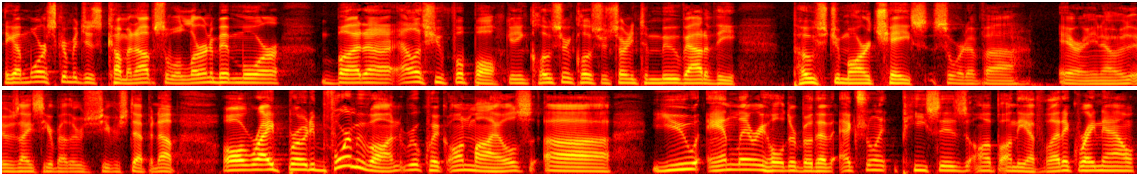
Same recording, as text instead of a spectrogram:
They got more scrimmages coming up, so we'll learn a bit more. But uh, LSU football getting closer and closer, starting to move out of the post Ja'Marr Chase sort of uh, era. You know, it was nice to hear about the receiver stepping up. All right, Brody. Before I move on, real quick on Myles. You and Larry Holder both have excellent pieces up on the athletic right now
